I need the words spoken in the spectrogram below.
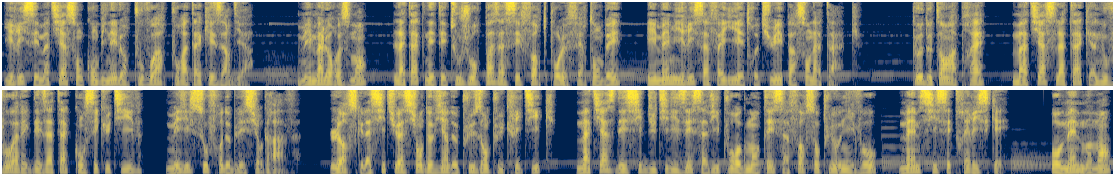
Iris et Mathias ont combiné leurs pouvoirs pour attaquer Zardia. Mais malheureusement, l'attaque n'était toujours pas assez forte pour le faire tomber, et même Iris a failli être tué par son attaque. Peu de temps après, Mathias l'attaque à nouveau avec des attaques consécutives, mais il souffre de blessures graves. Lorsque la situation devient de plus en plus critique, Mathias décide d'utiliser sa vie pour augmenter sa force au plus haut niveau, même si c'est très risqué. Au même moment,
